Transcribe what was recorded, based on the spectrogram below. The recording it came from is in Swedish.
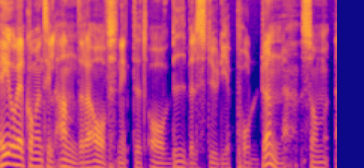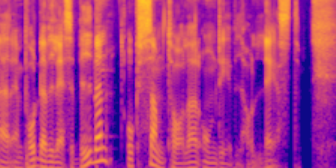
Hej och välkommen till andra avsnittet av Bibelstudiepodden som är en podd där vi läser Bibeln och samtalar om det vi har läst.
